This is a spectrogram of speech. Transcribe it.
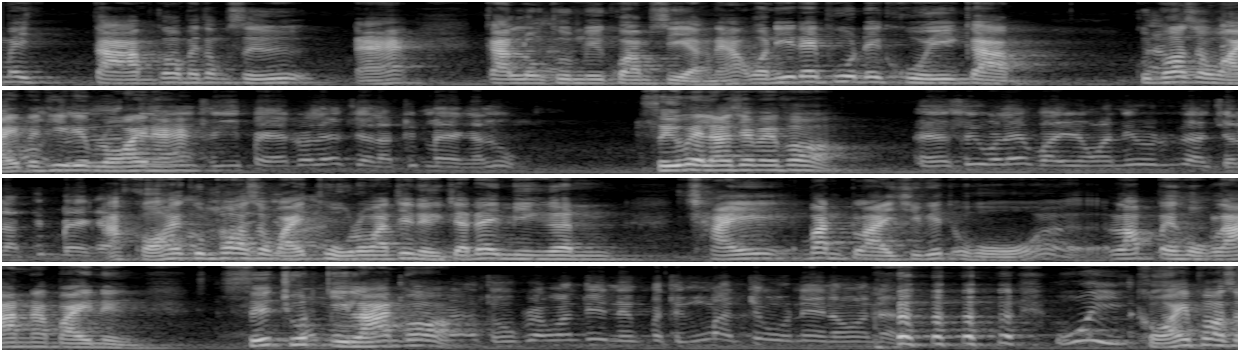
ไม่ตามก็ไม่ต้องซื้อนะฮะการลงทุนมีความเสี่ยงนะฮะวันนี้ได้พูดได้คุยกับคุณพ่อสวัยเป็นที่เรียบร้อยนะฮะสี่แปดไว้แล้วฉลากกินแบ่งอะลูกซื้อไปแล้วใช่ไหมพ่อเออซื้อไว้แล้วใบวันนี้ฉลากกินแบ่งอะขอให้คุณพ่อสวัยถูกรางวัลที่หนึ่งจะได้มีเงิน ใช้บั้นปลายชีวิตโอ้โห รับไปหกล้านนะใบหนึ่ง ซื้อชุดกี่ล้านพ่อ ถูกรางวัลที่หนึ่งไปถึงบ้านโจ้แน่นอนอะอุ้ยขอให้พ่อส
